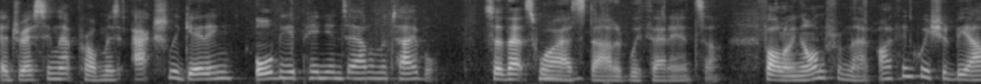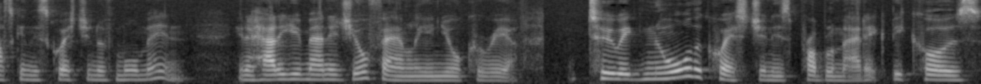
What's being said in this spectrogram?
addressing that problem is actually getting all the opinions out on the table. So that's why mm-hmm. I started with that answer. Following on from that, I think we should be asking this question of more men. You know, how do you manage your family and your career? To ignore the question is problematic because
